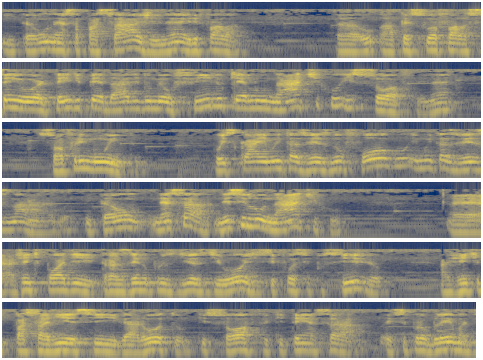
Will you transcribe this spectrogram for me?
Então, nessa passagem, né, ele fala, a pessoa fala: Senhor, tem de piedade do meu filho que é lunático e sofre, né? Sofre muito pois caem muitas vezes no fogo e muitas vezes na água. Então, nessa, nesse lunático, é, a gente pode, trazendo para os dias de hoje, se fosse possível, a gente passaria esse garoto que sofre, que tem essa, esse problema de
